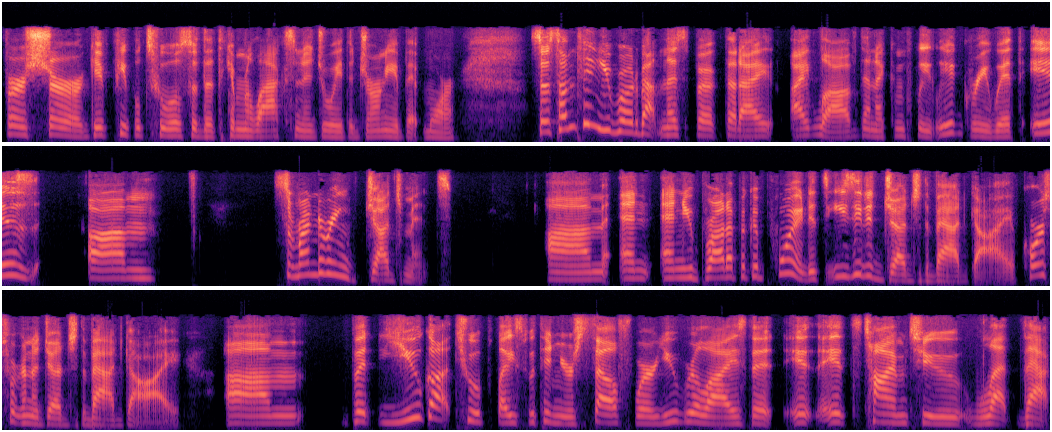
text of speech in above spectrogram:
For sure. Give people tools so that they can relax and enjoy the journey a bit more. So, something you wrote about in this book that I, I loved and I completely agree with is um, surrendering judgment. Um, and, and you brought up a good point. It's easy to judge the bad guy. Of course, we're going to judge the bad guy. Um, but you got to a place within yourself where you realized that it, it's time to let that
